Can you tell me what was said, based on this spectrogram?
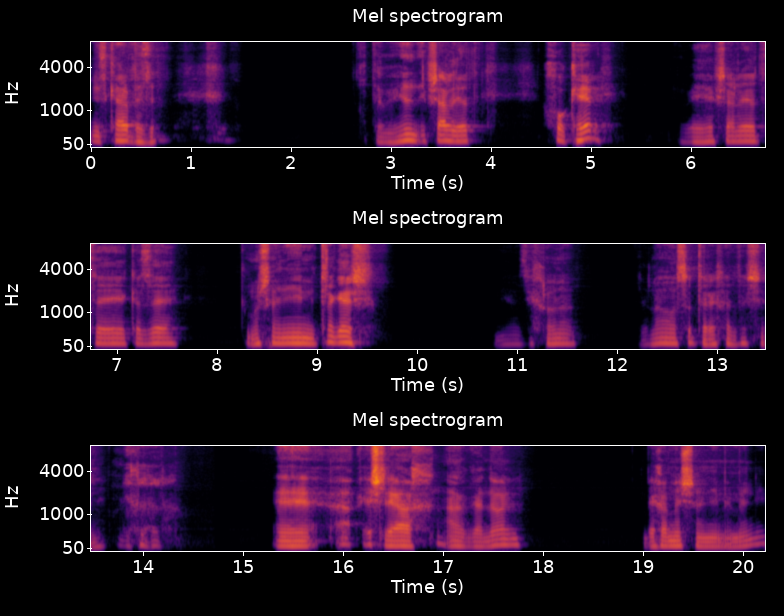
נזכר בזה. אתה מבין? אפשר להיות חוקר, ואפשר להיות אה, כזה, כמו שאני מתרגש. זיכרונות. זה לא סותר אחד את השני. בכלל לא. יש לי אח, אח גדול. בחמש שנים ממני,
